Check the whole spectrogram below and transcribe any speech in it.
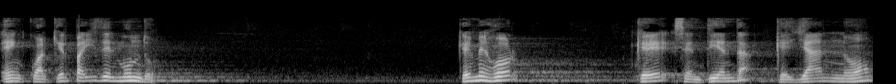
en cualquier país del mundo, que es mejor que se entienda que ya no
